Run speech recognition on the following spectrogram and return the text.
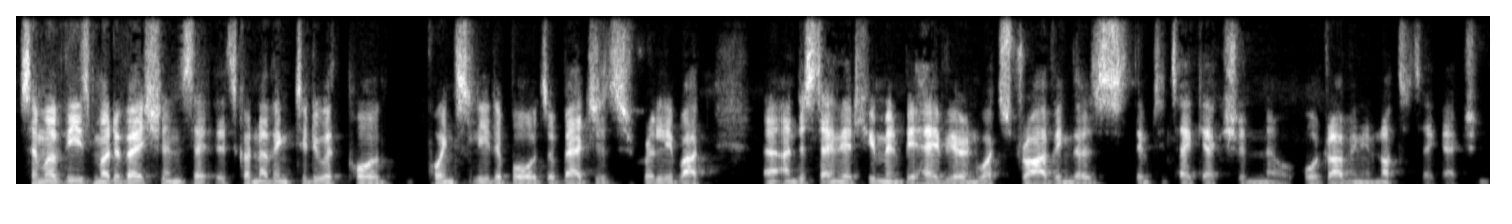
some of these motivations, it's got nothing to do with points, leaderboards, or badges. It's really about uh, understanding that human behavior and what's driving those them to take action or, or driving them not to take action.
